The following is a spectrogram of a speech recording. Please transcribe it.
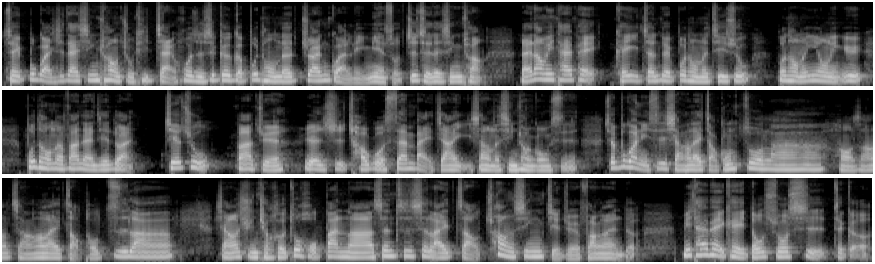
所以，不管是在新创主题展，或者是各个不同的专馆里面所支持的新创，来到 Me Taipei 可以针对不同的技术、不同的应用领域、不同的发展阶段接触。发掘、认识超过三百家以上的新创公司，所以不管你是想要来找工作啦，好，然后想要来找投资啦，想要寻求合作伙伴啦，甚至是来找创新解决方案的，Meet Taipei 可以都说是这个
